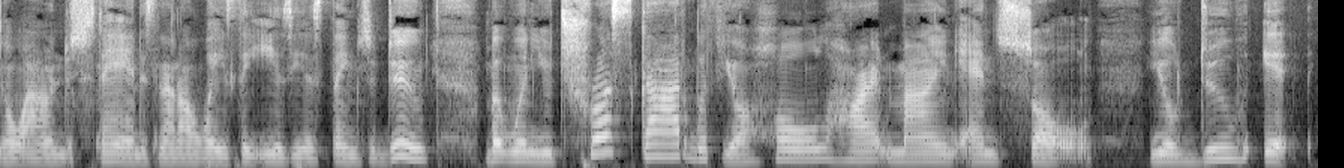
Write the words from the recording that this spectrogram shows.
Oh, I understand it's not always the easiest thing to do, but when you trust God with your whole heart, mind, and soul, you'll do it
